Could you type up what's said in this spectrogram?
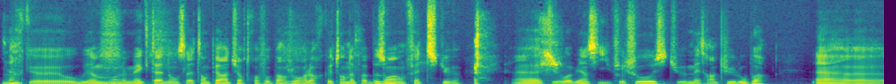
C'est-à-dire qu'au bout d'un moment, le mec t'annonce la température trois fois par jour, alors que t'en as pas besoin, en fait, si tu veux. Euh, tu vois bien s'il fait chaud, si tu veux mettre un pull ou pas. Euh,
